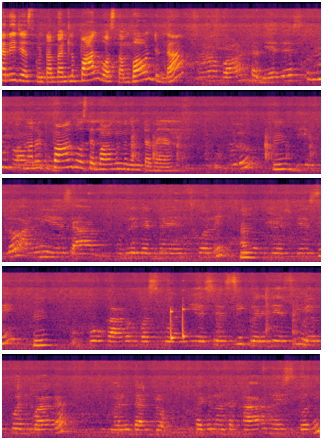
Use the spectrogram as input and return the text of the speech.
కర్రీ చేసుకుంటాం. దాంట్లో పాలు పోస్తాం. బాగుంటుందా? బాగుంటది. బాగుంటది మరొక పాలు పోస్తే బాగుంటుంది ఉంటావే ఇప్పుడు దీంట్లో అన్ని వేసి ఉల్లిగడ్డ వేసుకొని అల్లం పేస్ట్ వేసి ఉప్పు కారం పసుపు అన్ని వేసేసి పెరిగేసి వేపుకొని బాగా మళ్ళీ దాంట్లో తగినంత కారం వేసుకొని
